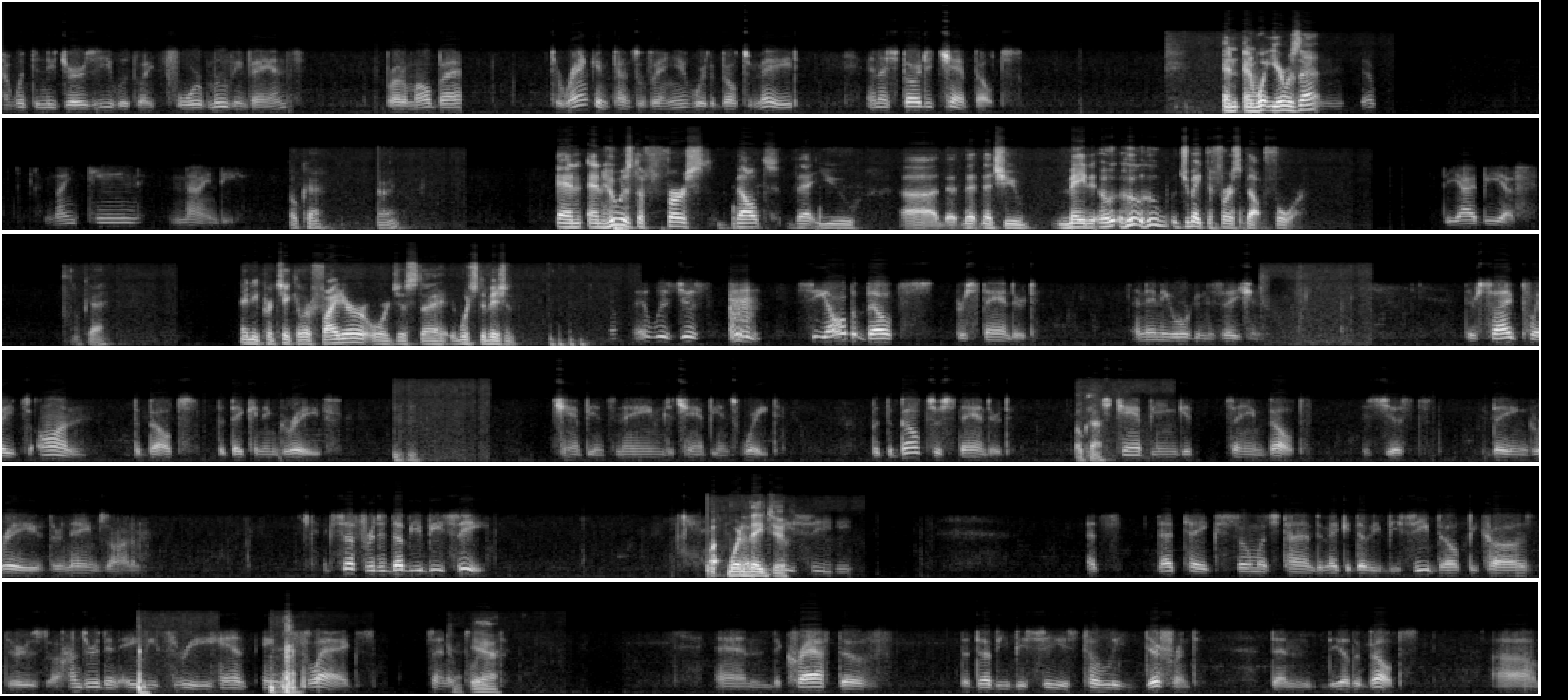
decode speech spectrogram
I went to New Jersey with like four moving vans, brought them all back to Rankin, Pennsylvania, where the belts are made, and I started Champ Belts. And and what year was that? that 1990. Okay. All right. And and who was the first belt that you uh, that, that that you made it? Who who who did you make the first belt for? the IBF. Okay. Any particular fighter or just uh, which division? It was just see all the belts are standard in any organization. There's side plates on the belts that they can engrave. Mm-hmm. Champion's name, the champion's weight. But the belts are standard. Okay. Each champion gets the same belt. It's just they engrave their names on them. Except for the WBC. What, what do WBC, they do? That's that takes so much time to make a WBC belt because there's 183 hand painted flags center plate. Yeah. And the craft of the WBC is totally different than the other belts. Uh,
